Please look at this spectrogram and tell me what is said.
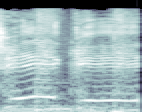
jiggy.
